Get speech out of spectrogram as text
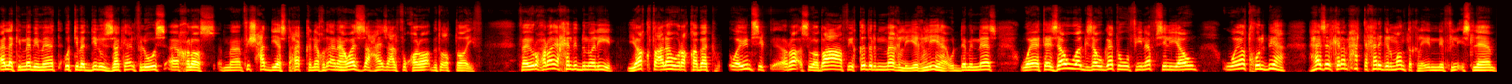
قال لك النبي مات كنت بديله الزكاة الفلوس آه خلاص ما فيش حد يستحق إن ياخد. أنا هوزع هذا على الفقراء بتوع الطائف. فيروح رايح خالد بن الوليد يقطع له رقبته ويمسك رأسه ويضعها في قدر مغلي يغليها قدام الناس ويتزوج زوجته في نفس اليوم ويدخل بها. هذا الكلام حتى خارج المنطق لأن في الإسلام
